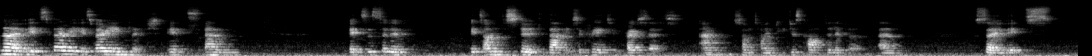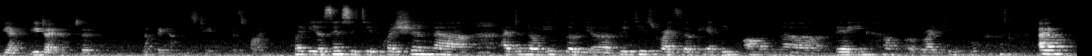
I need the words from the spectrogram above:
No, it's very it's very English. It's um, it's a sort of it's understood that it's a creative process, and sometimes you just can't deliver. Um, so it's yeah, you don't have to. Nothing happens to you. It's fine. Maybe a sensitive question. Uh, I don't know if the uh, British writer can live on uh, their income of writing book. Um,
